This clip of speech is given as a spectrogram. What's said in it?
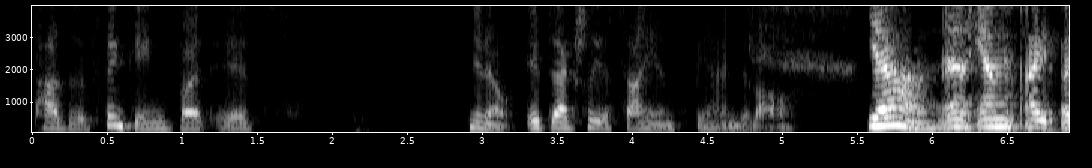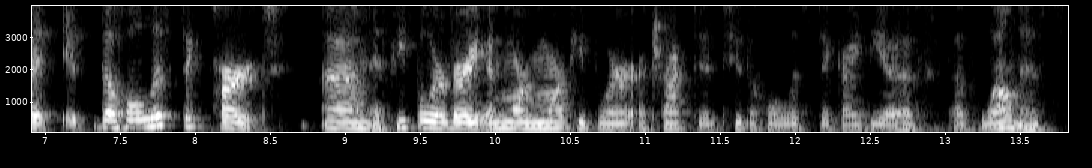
positive thinking but it's you know it's actually a science behind it all yeah and and i, I it, the holistic part um, if people are very and more and more people are attracted to the holistic idea of, of wellness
